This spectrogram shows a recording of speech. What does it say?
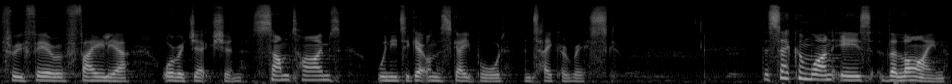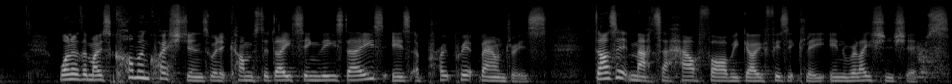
through fear of failure or rejection. Sometimes we need to get on the skateboard and take a risk. The second one is the line. One of the most common questions when it comes to dating these days is appropriate boundaries. Does it matter how far we go physically in relationships?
